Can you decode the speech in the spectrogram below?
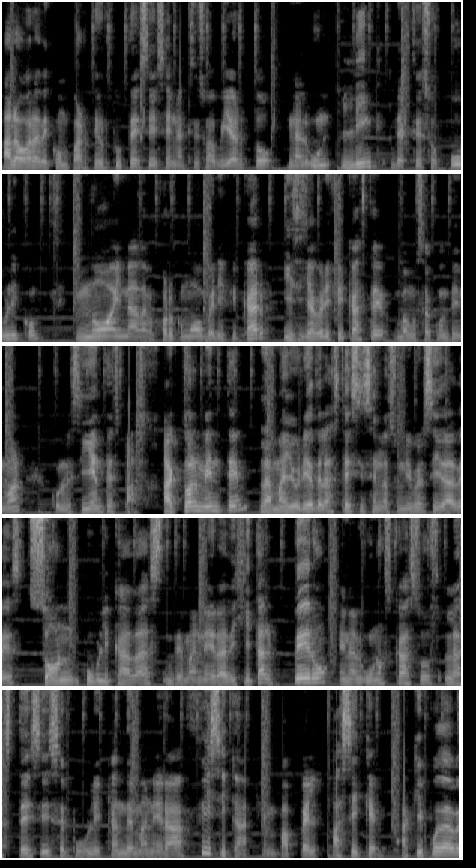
a la hora de compartir tu tesis en acceso abierto, en algún link de acceso público. No hay nada mejor como verificar y si ya verificaste vamos a continuar con los siguientes pasos. Actualmente la mayoría de las tesis en las universidades son publicadas de manera digital, pero en algunos casos las tesis se publican de manera física, en papel. Así que aquí puede haber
